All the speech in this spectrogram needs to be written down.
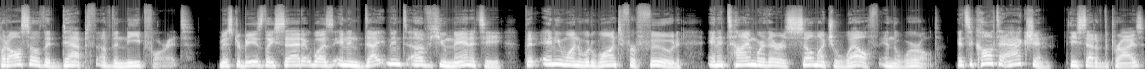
but also the depth of the need for it. Mr. Beasley said it was an indictment of humanity that anyone would want for food in a time where there is so much wealth in the world. It's a call to action, he said of the prize.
